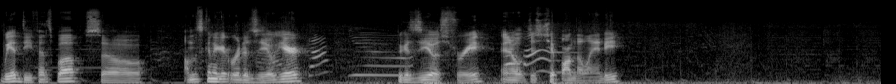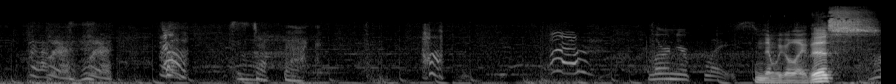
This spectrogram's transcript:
we have defense buff, so I'm just gonna get rid of Zio here because Zio is free and it'll just chip on the Landy. Step back. Learn your place. And then we go like this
